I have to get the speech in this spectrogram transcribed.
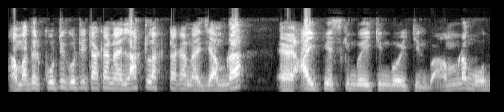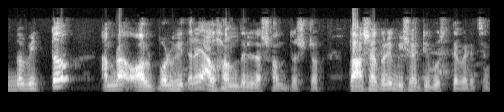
আমাদের কোটি কোটি টাকা নাই, লাখ লাখ টাকা নাই যে আমরা আইপিএস কিনবো, এই কিনবো, ওই কিনবো। আমরা মধ্যবিত্ত, আমরা অল্পর ভিতরে আলহামদুলিল্লাহ সন্তুষ্ট। তো আশা করি বিষয়টি বুঝতে পেরেছেন।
